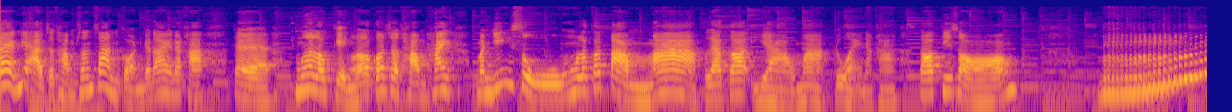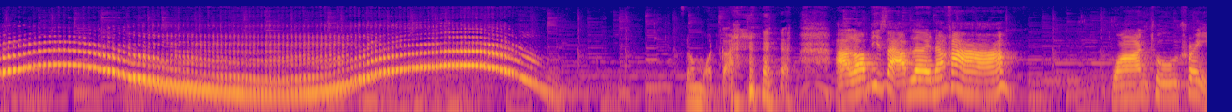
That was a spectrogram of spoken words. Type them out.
แรกๆนี่อาจจะทำสั้นๆก่อนก็ได้นะคะ แต่เมื่อเราเก่งแล้วเราก็จะทำให้มันยิ่งสูงแล้วก็ต่ำมากแล้วก็ยาวมากด้วยนะคะ รอบที่สองเราหมดก่อน อ่ารอบที่สามเลยนะคะ one two three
